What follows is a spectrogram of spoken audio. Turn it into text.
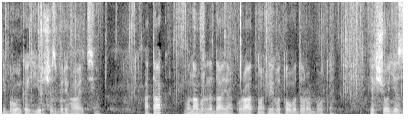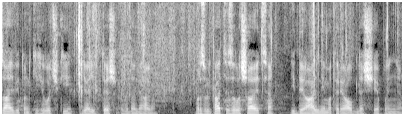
і брунька гірше зберігається. А так вона виглядає акуратно і готова до роботи. Якщо є зайві тонкі гілочки, я їх теж видаляю. В результаті залишається ідеальний матеріал для щеплення.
